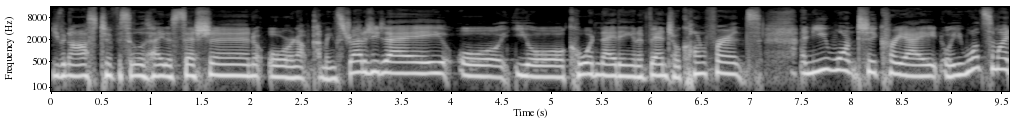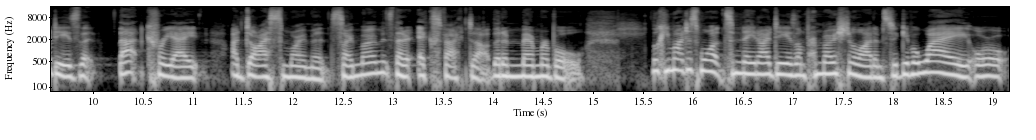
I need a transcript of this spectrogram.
you've been asked to facilitate a session or an upcoming strategy day, or you're coordinating an event or conference, and you want to create or you want some ideas that that create a dice moment. So moments that are X factor, that are memorable. Look, you might just want some neat ideas on promotional items to give away or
